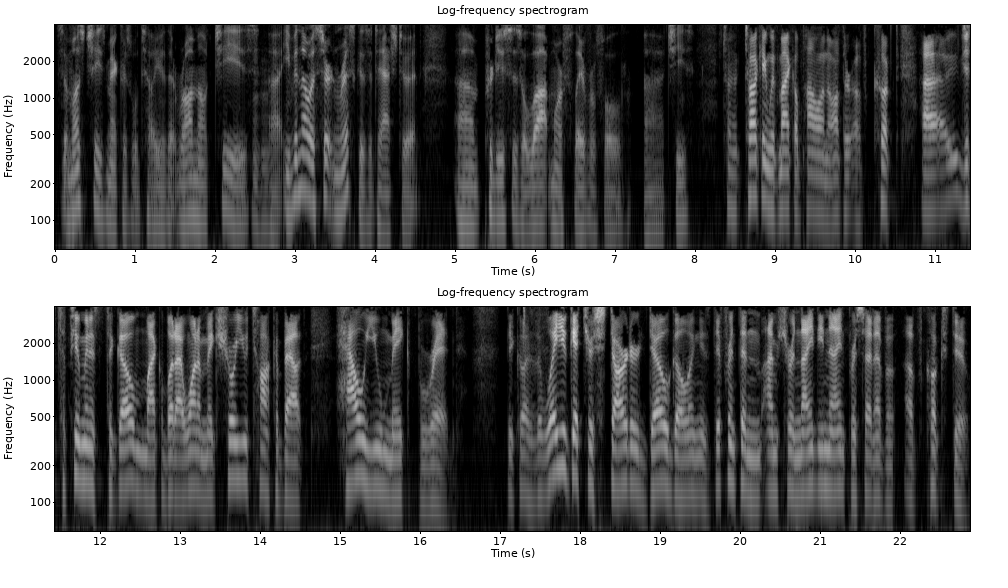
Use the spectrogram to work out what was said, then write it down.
So mm-hmm. most cheesemakers will tell you that raw milk cheese, mm-hmm. uh, even though a certain risk is attached to it, um, produces a lot more flavorful uh, cheese. Talking with Michael Pollan, author of Cooked. Uh, just a few minutes to go, Michael, but I want to make sure you talk about how you make bread because the way you get your starter dough going is different than I'm sure 99% of, of cooks do.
